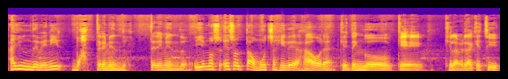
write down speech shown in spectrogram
hay un devenir, ¡buah! Tremendo, tremendo. Y hemos, he soltado muchas ideas ahora que tengo, que, que la verdad que estoy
